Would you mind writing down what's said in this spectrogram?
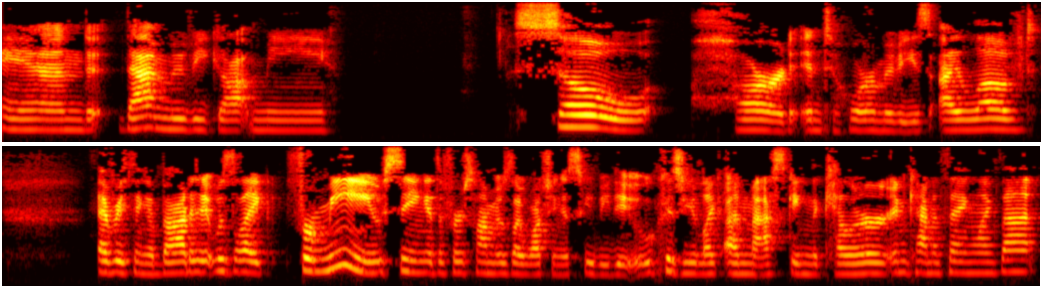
And that movie got me so hard into horror movies. I loved everything about it. It was like, for me, seeing it the first time, it was like watching a Scooby Doo because you're like unmasking the killer and kind of thing like that.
